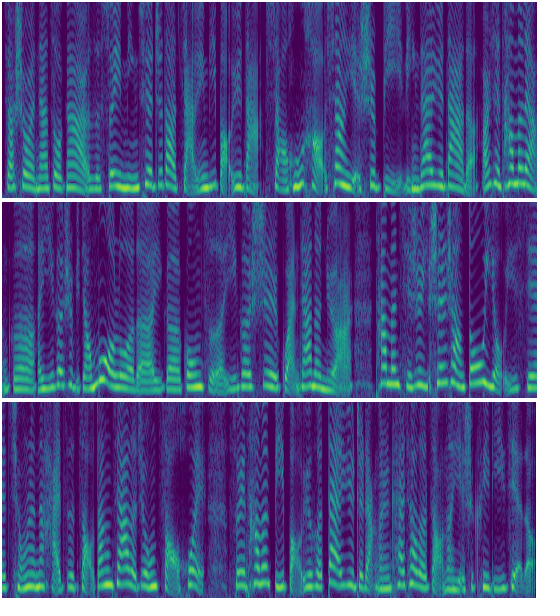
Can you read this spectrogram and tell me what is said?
就要收人家做干儿子，所以明确知道贾云比宝玉大。小红好像也是比林黛玉大的，而且他们两个，一个是比较没落的一个公子，一个是管家的女儿，他们其实身上都有一些穷人的孩子早当家的这种早慧，所以他们比宝玉和黛玉这两个人开窍的早呢，也是可以理解的。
